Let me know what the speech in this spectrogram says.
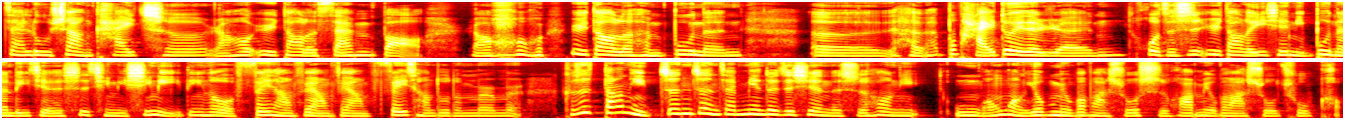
在路上开车，然后遇到了三宝，然后 遇到了很不能呃很不排队的人，或者是遇到了一些你不能理解的事情，你心里一定都有非常非常非常非常多的 murmur。可是当你真正在面对这些人的时候，你往往又没有办法说实话，没有办法说出口。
